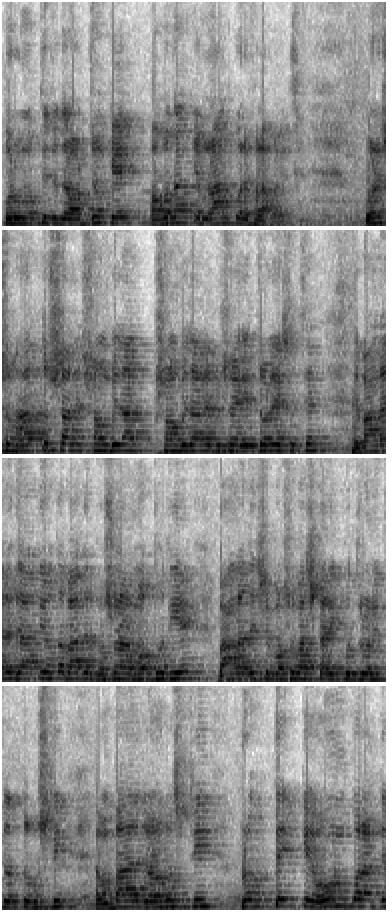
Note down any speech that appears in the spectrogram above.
পুরো মুক্তিযুদ্ধের অর্জনকে, অবদানকে ম্লান করে ফেলা হয়েছে। উনিশশো বাহাত্তর সালের সংবিধান, সংবিধানের বিষয়ে চলে এসেছে যে বাঙালি জাতীয়তাবাদের ঘোষণার মধ্য দিয়ে বাংলাদেশে বসবাসকারী ক্ষুদ্র নৃতত্ব গোষ্ঠী এবং পাহাড়ি জনগোষ্ঠী প্রত্যেককে ওন করার যে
